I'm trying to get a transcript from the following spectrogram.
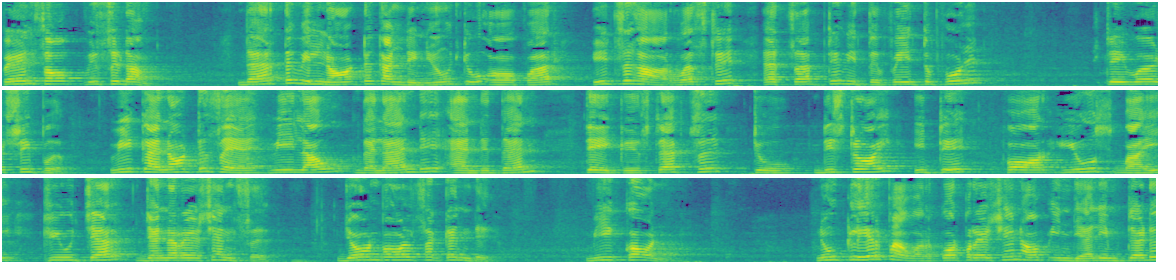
pearls of wisdom. The earth will not continue to offer its harvest except with faithful stewardship. We cannot say we love the land and then take steps to destroy it for use by future generations. John Paul II. Beacon. Nuclear Power Corporation of India Limited,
